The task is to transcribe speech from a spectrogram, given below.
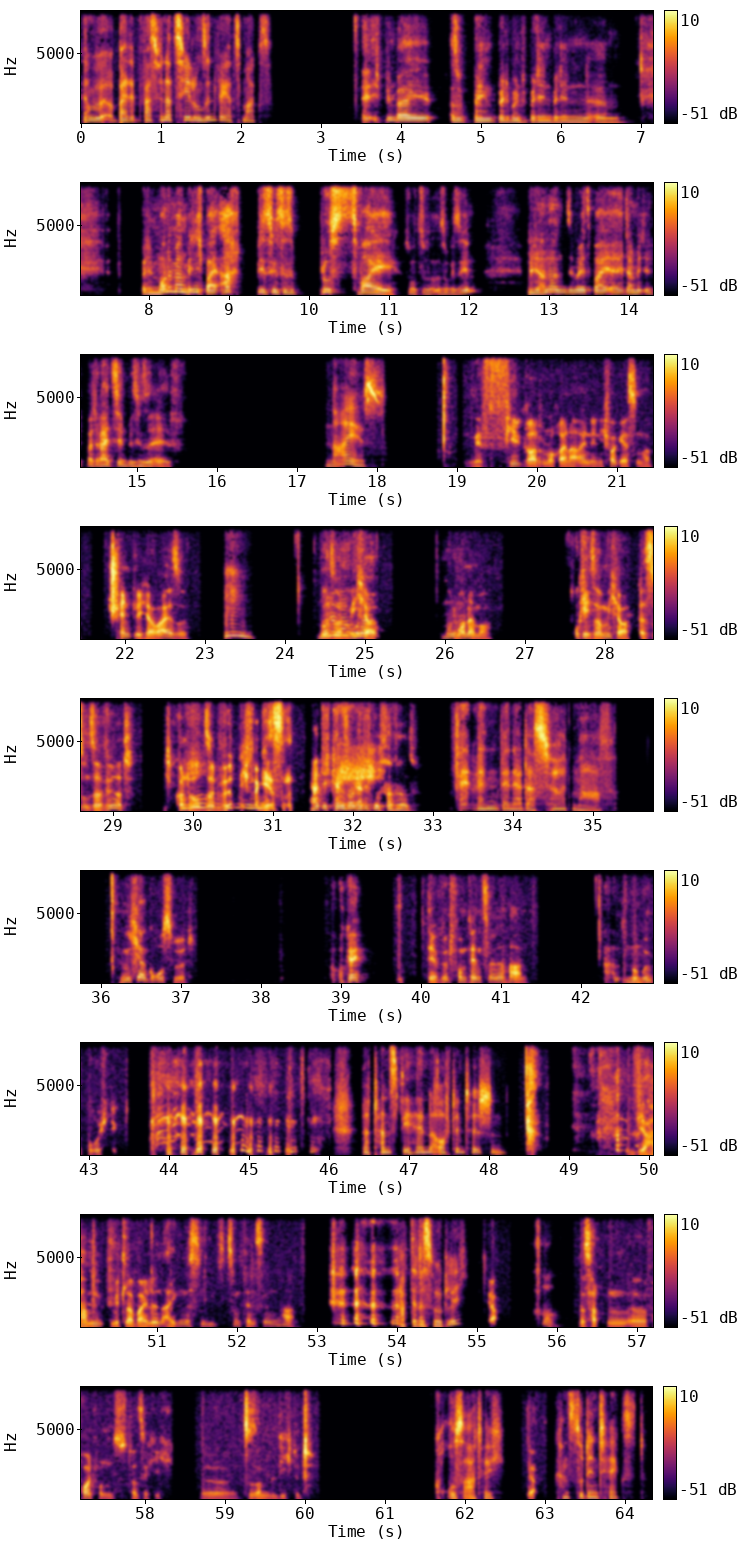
Bei was für einer Zählung sind wir jetzt, Max? Äh, Ich bin bei, also bei den, bei den, bei den, bei den, ähm, bei den Monemann bin ich bei 8 bzw. plus 2, so, so, so gesehen. Bei den Mhm. anderen sind wir jetzt bei, äh, dann mit, bei 13 bzw. 11. Nice. Mir fiel gerade noch einer ein, den ich vergessen habe. Schändlicherweise. Hm. Unser Micha. oder? Monemer. Okay, Unser Micha. Das ist unser Wirt. Ich konnte auch unseren Wirt nicht Oh. vergessen. er hat dich keine Sorge, er hat dich nur verwirrt. Wenn, wenn, wenn er das hört, Marv. Micha Großwirt. Okay. Der Wirt vom tänzelnden Hahn. Berühmt berüchtigt. Da tanzt die Hände auf den Tischen. Wir haben mittlerweile ein eigenes Lied zum tänzelnden Hahn. Habt ihr das wirklich? Oh. Das hat ein äh, Freund von uns tatsächlich äh, zusammen gedichtet. Großartig. Ja. Kannst du den Text?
